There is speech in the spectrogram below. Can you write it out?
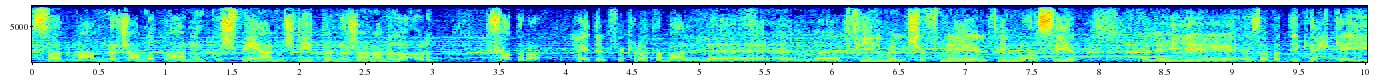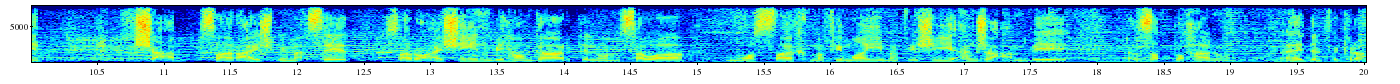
صرنا عم نرجع نطلع ننكش فيها عن جديد تنرجع نعملها أرض خضراء. هيدي الفكرة تبع ال- الفيلم اللي شفناه الفيلم القصير اللي هي إذا بدك حكاية شعب صار عايش بمأساة صاروا عايشين بهانجار كلهم سوا موسخ ما في مي ما في شيء أنجع عم بيظبطوا حالهم. هيدي الفكرة.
